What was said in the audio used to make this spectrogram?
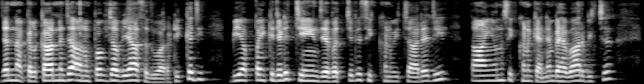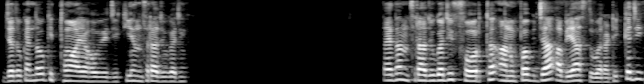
ਜਾਂ ਨਕਲ ਕਾਰਨ, ਜਾਂ ਅਨੁਭਵ, ਜਾਂ ਅਭਿਆਸ ਦੁਆਰਾ। ਠੀਕ ਹੈ ਜੀ? ਵੀ ਆਪਾਂ ਇੱਕ ਜਿਹੜੇ ਚੇਂਜ ਹੈ ਬੱਚੇ ਦੇ ਸਿੱਖਣ ਵਿੱਚ ਆ ਰਿਹਾ ਜੀ, ਤਾਂ ਹੀ ਉਹਨੂੰ ਸਿੱਖਣ ਕਹਿੰਦੇ ਆ ਵਿਵਹਾਰ ਵਿੱਚ। ਜਦੋਂ ਕਹਿੰਦਾ ਉਹ ਕਿੱਥੋਂ ਆਇਆ ਹੋਵੇ ਜੀ? ਕੀ ਆਨਸਰ ਆ ਜਾਊਗਾ ਜੀ? ਤਾਂ ਇਹਦਾ ਆਨਸਰ ਆ ਜਾਊਗਾ ਜੀ ਫੋਰਥ ਅਨੁਭਵ ਜਾਂ ਅਭਿਆਸ ਦੁਆਰਾ, ਠੀਕ ਹੈ ਜੀ?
